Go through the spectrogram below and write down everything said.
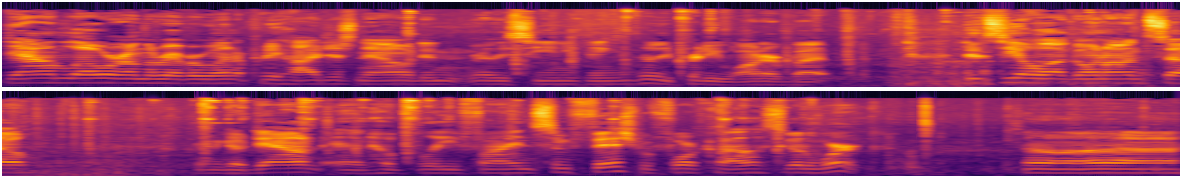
down lower on the river. We went up pretty high just now. Didn't really see anything. Really pretty water, but didn't see a whole lot going on. So we're gonna go down and hopefully find some fish before Kyle has to go to work. So uh,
